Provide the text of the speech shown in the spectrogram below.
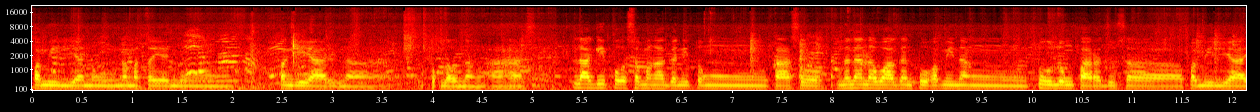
pamilya nung namatayan yung pangyayari na tuklaw ng ahas. Lagi po sa mga ganitong kaso, nananawagan po kami ng tulong para doon sa pamilya.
